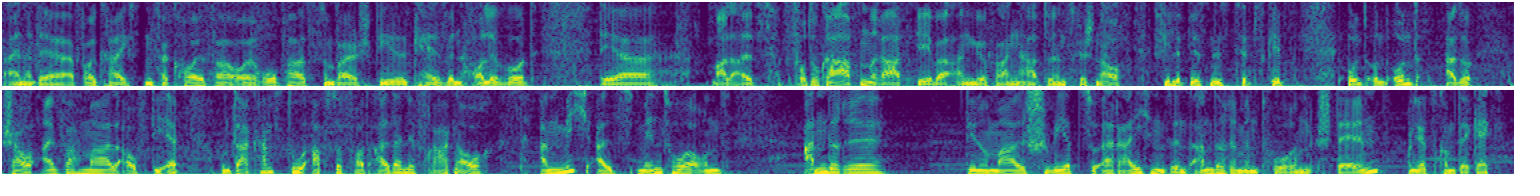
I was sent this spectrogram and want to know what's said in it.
einer der erfolgreichsten Verkäufer Europas zum Beispiel, Calvin Hollywood, der mal als Fotografenratgeber angefangen hat und inzwischen auch viele Business-Tipps gibt und, und, und. Also schau einfach mal auf die App und da kannst du ab sofort all deine Fragen auch an mich als Mentor und andere die normal schwer zu erreichen sind, andere Mentoren stellen. Und jetzt kommt der Gag.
